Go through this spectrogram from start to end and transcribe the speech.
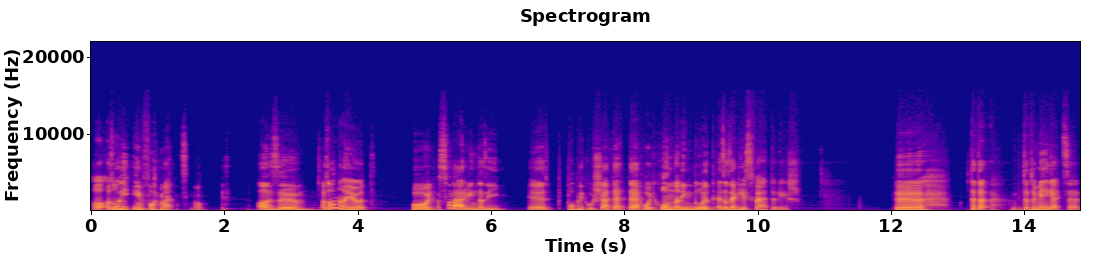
a, az új információ az, ö, az onnan jött, hogy a SolarWind az így ö, publikussá tette, hogy honnan indult ez az egész feltörés. Ö, tehát, a, tehát, hogy még egyszer,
